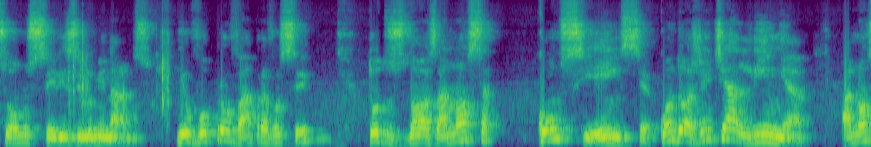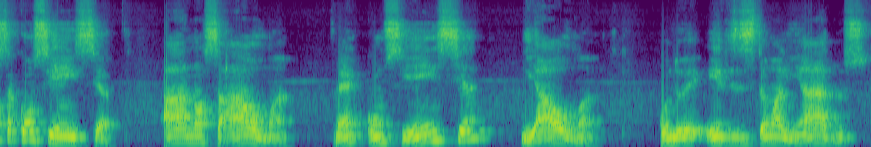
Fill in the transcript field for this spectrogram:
somos seres iluminados. E eu vou provar para você. Todos nós, a nossa consciência, quando a gente alinha a nossa consciência à nossa alma, né? Consciência e alma, quando eles estão alinhados,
